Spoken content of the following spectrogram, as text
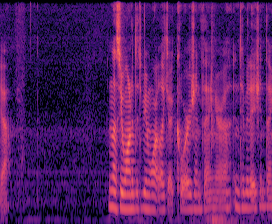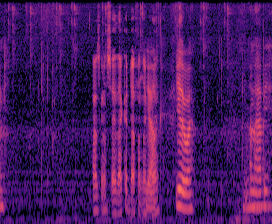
yeah. Unless you wanted it to be more like a coercion thing or a intimidation thing. I was gonna say that could definitely Yeah. play. Either way, I'm happy.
